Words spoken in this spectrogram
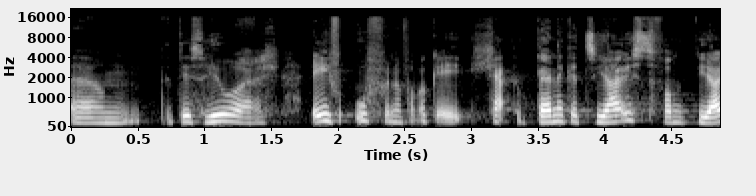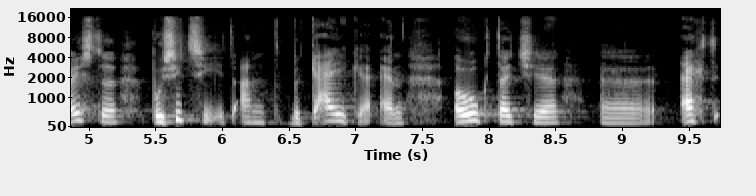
Um, het is heel erg even oefenen van oké, ben ik het juist van de juiste positie het aan het bekijken? En ook dat je echt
